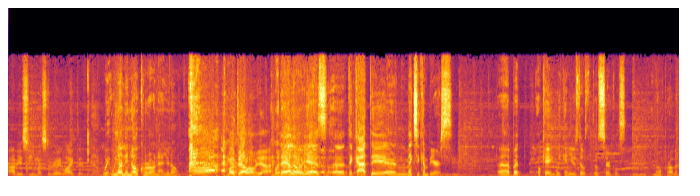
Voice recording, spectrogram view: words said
obviously he must have really liked it. You know. we, we only know Corona you know Modelo. Yeah. Modelo, yes, uh, Tecate and Mexican beers. Uh, but okay, we can use those those circles. No problem.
